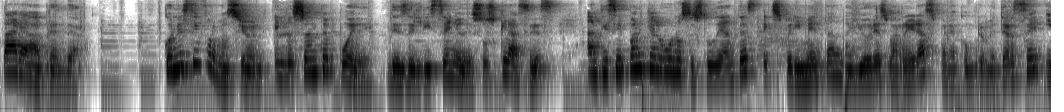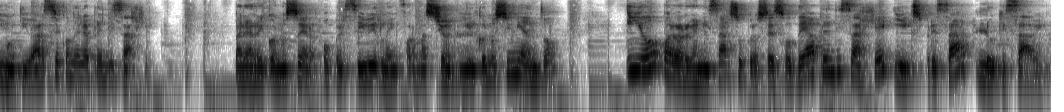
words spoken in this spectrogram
para aprender. Con esta información, el docente puede, desde el diseño de sus clases, anticipar que algunos estudiantes experimentan mayores barreras para comprometerse y motivarse con el aprendizaje, para reconocer o percibir la información y el conocimiento, y o para organizar su proceso de aprendizaje y expresar lo que saben.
